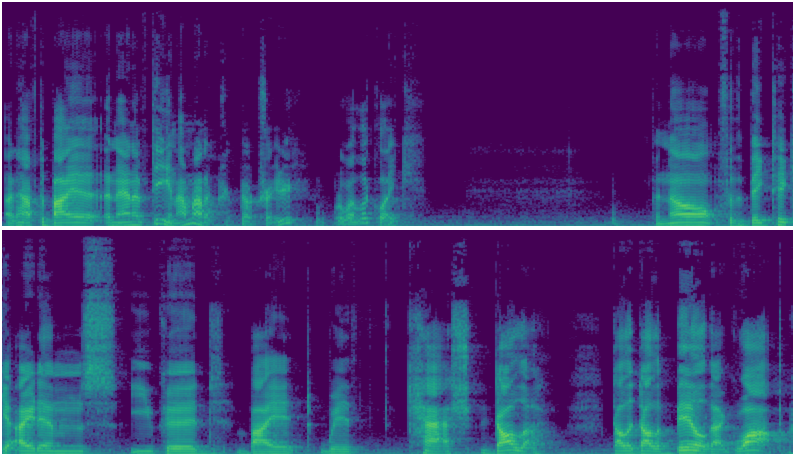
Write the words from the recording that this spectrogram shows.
I'd have to buy a, an NFT and I'm not a crypto trader. What do I look like? But now for the big ticket items, you could buy it with cash dollar. Dollar dollar bill, that guap.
